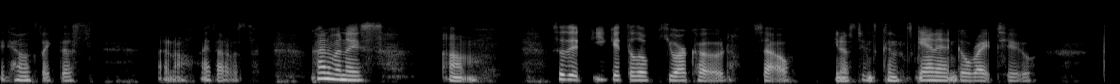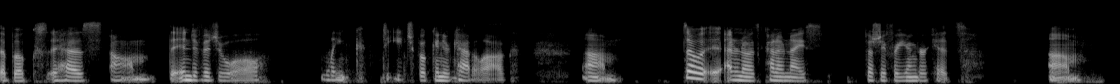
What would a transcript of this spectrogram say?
It kind of looks like this. I don't know. I thought it was kind of a nice, um, so that you get the little QR code. So, you know, students can scan it and go right to the books. It has um, the individual link to each book in your catalog. Um, so I I don't know, it's kind of nice, especially for younger kids. Um,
